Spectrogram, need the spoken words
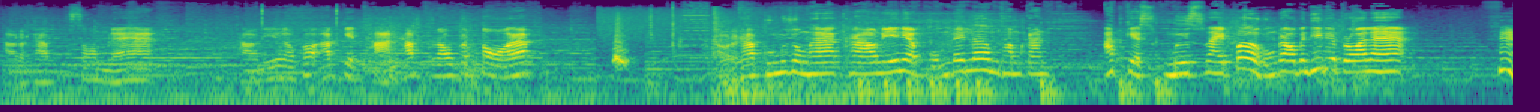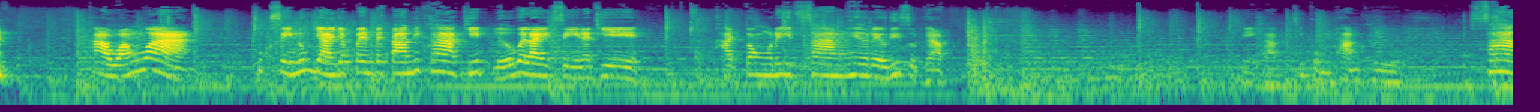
เอาละครับซ่อมแล้วฮะคราวนี้เราก็อัปเกรดฐานทัพเรากันต่อครับเอาละครับคุณผู้ชมฮะคราวนี้เนี่ยผมได้เริ่มทำการ อัปเกรดมือสไนเปอร์ของเราเป็นที่เรียบร้อยแล้วฮะข้าหวังว่าทุกสิ่งทุกอย่างจะเป็นไปตามที่ข้าคิด เหลือเวลาอีก 4 นาที ข้าต้องรีบสร้างให้เร็วที่สุดครับ นี่ครับที่ผมทำคือ สร้าง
